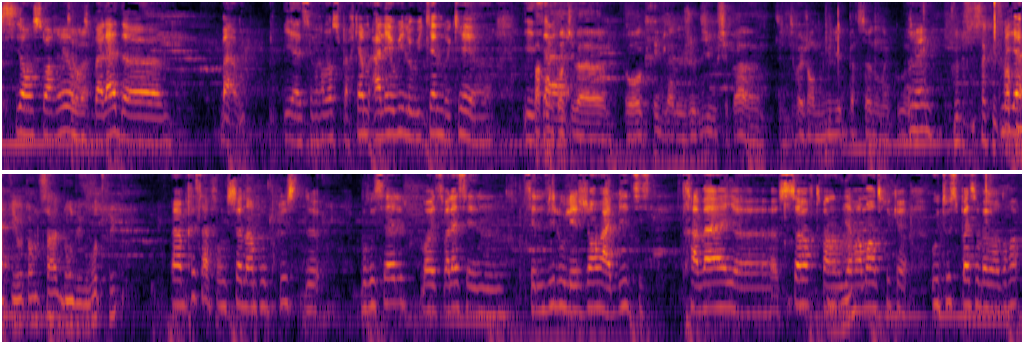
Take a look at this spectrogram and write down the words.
si en soirée on se balade, bah, c'est vraiment super calme. Allez, oui, le week-end, ok. euh, et Par ça- contre, quand tu vas au Rockrig, là, le jeudi, ou je sais pas, euh, tu vois genre des milliers de personnes coup. euh, Ouais. Oui, c'est ça qui est frappant, il y a- qu'il y ait autant de salles, dont des gros trucs. Après, ça fonctionne un peu plus de Bruxelles. Bon, voilà, c'est une, c'est une ville où les gens habitent, ils travaillent, euh, sortent. Enfin, il y a vraiment un truc euh, où tout se passe au même endroit.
